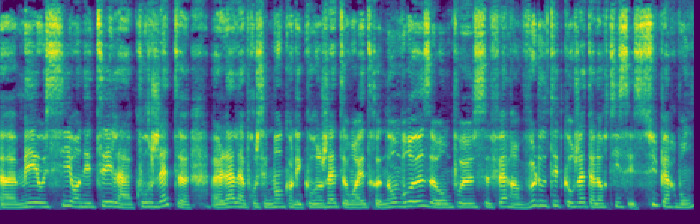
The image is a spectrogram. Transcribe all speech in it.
euh, mais aussi en été la courgette. Euh, là, là, prochainement, quand les courgettes vont être nombreuses, on peut se faire un velouté de courgettes à l'ortie, c'est super bon.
